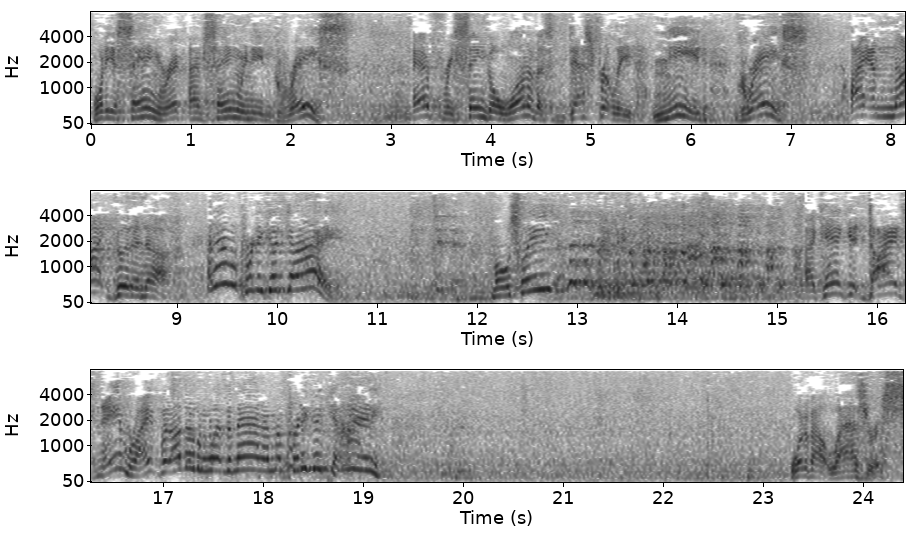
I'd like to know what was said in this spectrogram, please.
What are you saying, Rick? I'm saying we need grace. Every single one of us desperately need grace. I am not good enough. And I'm a pretty good guy. Mostly. I can't get Dive's name right, but other than that, I'm a pretty good guy. What about Lazarus?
